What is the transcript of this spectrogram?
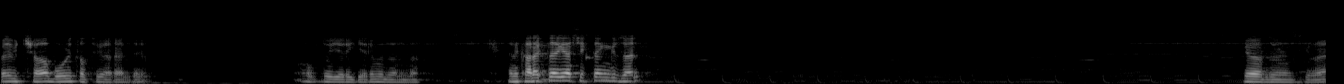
Böyle bir çağa boyut atıyor herhalde. Olduğu yere geri mi döndü? Yani karakter gerçekten güzel. Gördüğünüz gibi.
